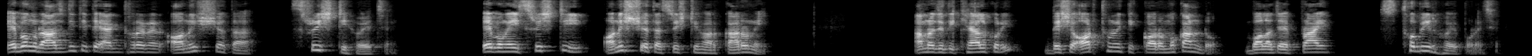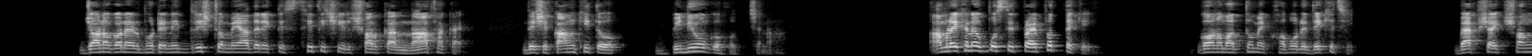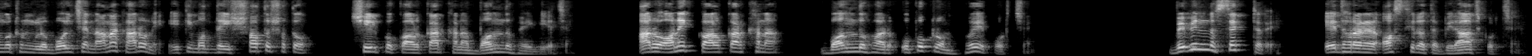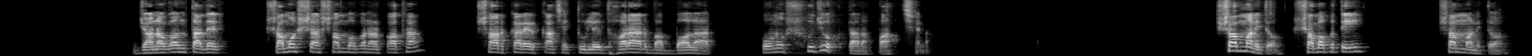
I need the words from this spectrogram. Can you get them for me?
এবং রাজনীতিতে এক ধরনের অনিশ্চয়তা সৃষ্টি হয়েছে। এবং এই সৃষ্টি, অনিশ্চয়তা সৃষ্টি হওয়ার কারণেই আমরা যদি খেয়াল করি, দেশে অর্থনৈতিক কর্মকাণ্ড বলা যায় প্রায় স্থবির হয়ে পড়েছে। জনগণের ভোটে নির্দিষ্ট মেয়াদের একটি স্থিতিশীল সরকার না থাকায় দেশে কাঙ্ক্ষিত বিনিয়োগও হচ্ছে না। আমরা এখানে উপস্থিত প্রায় প্রত্যেকেই গণমাধ্যমে খবরে দেখেছি ব্যবসায়িক সংগঠনগুলো বলছে নানা কারণে ইতিমধ্যেই শত শত শিল্প কলকারখানা বন্ধ হয়ে গিয়েছে। আরও অনেক কলকারখানা বন্ধ হওয়ার উপক্রম হয়ে পড়ছে। বিভিন্ন সেক্টরে এ ধরনের অস্থিরতা বিরাজ করছে। জনগণ তাদের সমস্যার সম্ভাবনার কথা সরকারের কাছে তুলে ধরার বা বলার কোনো সুযোগ তারা পাচ্ছে না। সম্মানিত সভাপতি সম্মানিত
